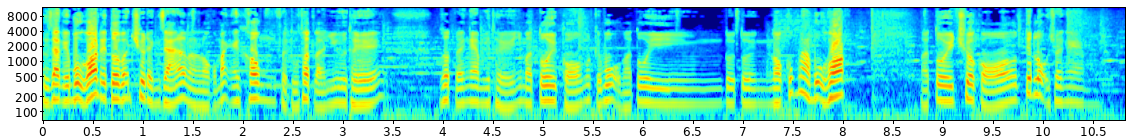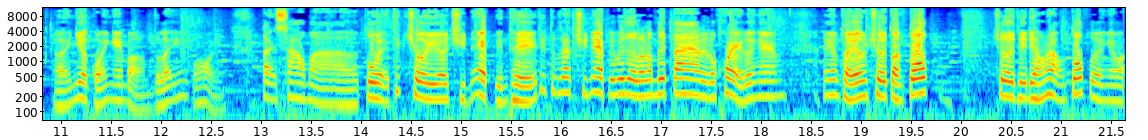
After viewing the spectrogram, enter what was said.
Thực ra cái bộ gót thì tôi vẫn chưa đánh giá được là nó có mạnh hay không, Phải thú thật là như thế. Rất với anh em như thế, Nhưng mà tôi có một cái bộ mà tôi tôi tôi, Nó cũng là bộ gót Mà tôi chưa có tiết lộ cho anh em. Đấy như có anh em bảo vừa nãy có hỏi Tại sao mà tôi lại thích chơi 9 ép đến thế? Thì thực ra 9 ép thì bây giờ nó là meta thì nó khỏe thôi anh em. Anh em thấy không? Chơi toàn top. Chơi thì đéo nào cũng top rồi anh em ạ.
